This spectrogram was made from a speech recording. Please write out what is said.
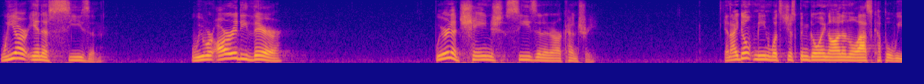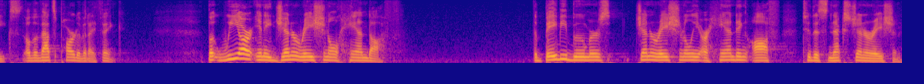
We are in a season. We were already there we're in a change season in our country. And I don't mean what's just been going on in the last couple weeks, although that's part of it, I think. But we are in a generational handoff. The baby boomers generationally are handing off to this next generation,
